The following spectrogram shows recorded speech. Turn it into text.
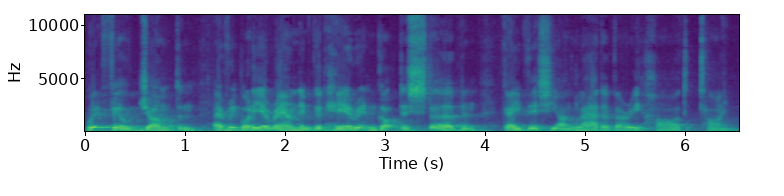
Whitefield jumped, and everybody around him could hear it and got disturbed and gave this young lad a very hard time.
